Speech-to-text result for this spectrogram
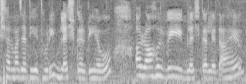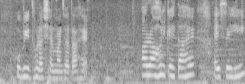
शर्मा जाती है थोड़ी ब्लश करती है वो। और राहुल भी ब्लश कर लेता है, वो भी थोड़ा शर्मा जाता है। और राहुल कहता है, ऐसे ही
